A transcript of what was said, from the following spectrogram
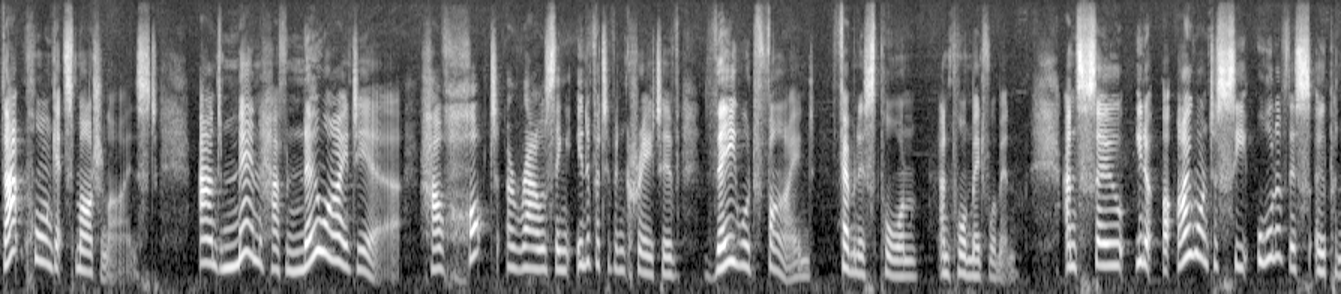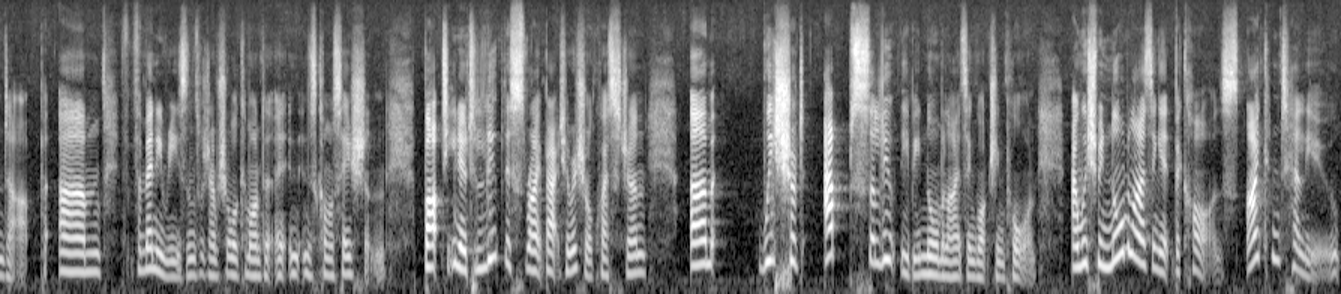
That porn gets marginalized, and men have no idea how hot, arousing, innovative, and creative they would find feminist porn and porn made for women. And so, you know, I- want to see all of this opened up um, for many reasons, which I'm sure we'll come on to in, in this conversation. But, you know, to loop this right back to your original question, um, we should absolutely be normalizing watching porn. And we should be normalizing it because I can tell you,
